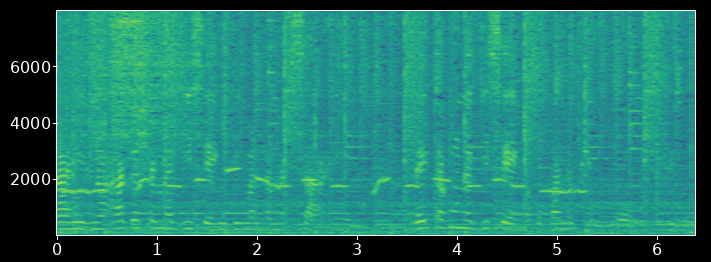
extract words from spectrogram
Dahil no aga siyang nagising, hindi man lang nagsaing. Late akong nagising, ako pa nagluto. Di ba?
